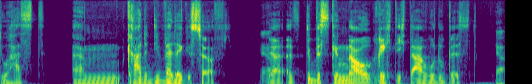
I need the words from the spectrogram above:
du hast ähm, gerade die Welle gesurft. Ja. ja. also du bist genau richtig da, wo du bist. Ja.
